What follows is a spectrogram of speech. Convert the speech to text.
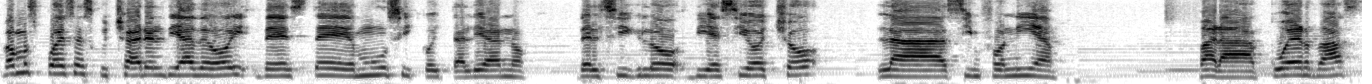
Vamos pues a escuchar el día de hoy de este músico italiano del siglo XVIII, la sinfonía para cuerdas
